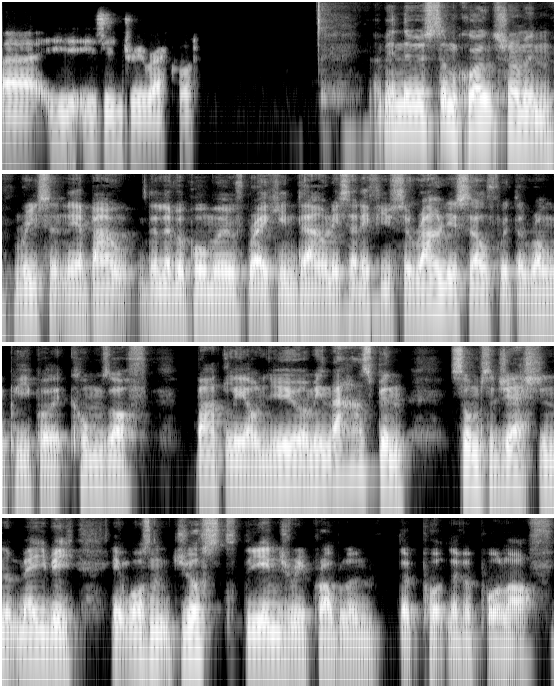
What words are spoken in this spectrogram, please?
uh, his injury record. I mean, there was some quotes from him recently about the Liverpool move breaking down. He said, "If you surround yourself with the wrong people, it comes off badly on you." I mean, there has been some suggestion that maybe it wasn't just the injury problem that put Liverpool off.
